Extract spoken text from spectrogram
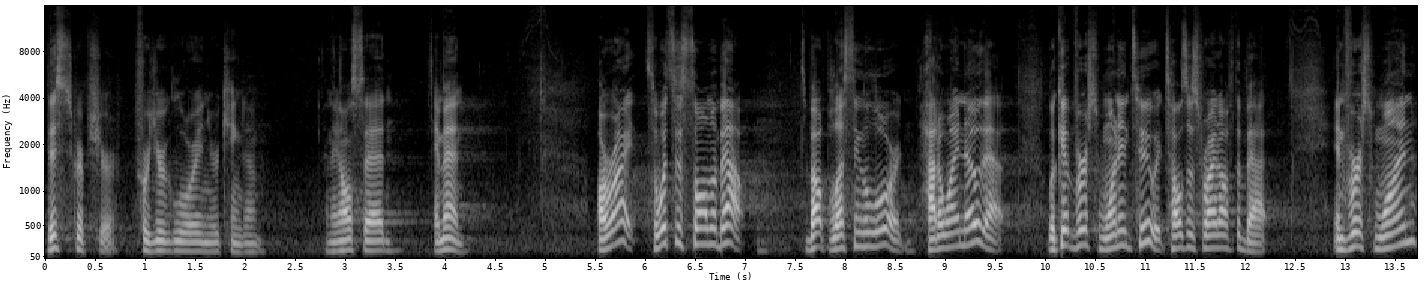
this scripture for your glory and your kingdom? And they all said, Amen. All right, so what's this psalm about? It's about blessing the Lord. How do I know that? Look at verse 1 and 2. It tells us right off the bat. In verse 1,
